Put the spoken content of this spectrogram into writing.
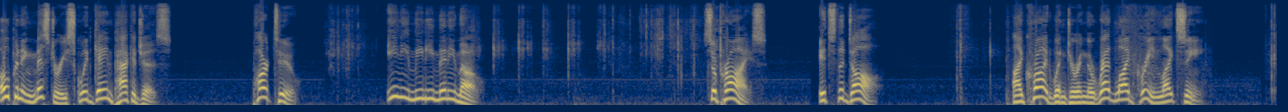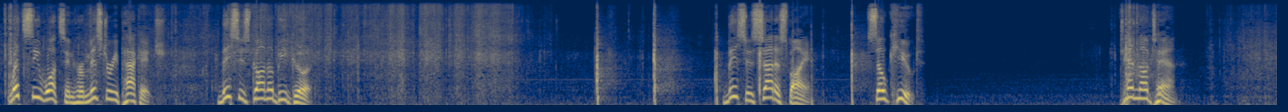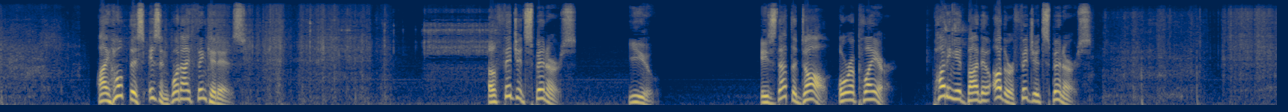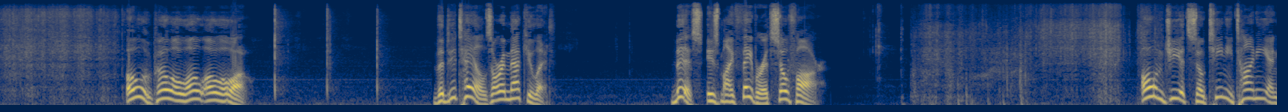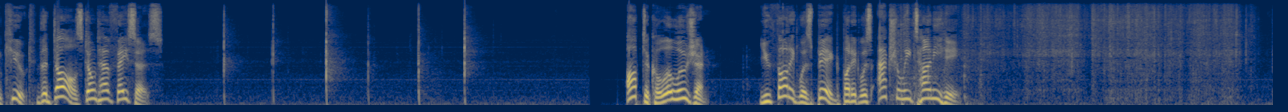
Opening Mystery Squid Game Packages. Part 2. Eeny Meeny Miny Mo. Surprise! It's the doll. I cried when during the red light green light scene. Let's see what's in her mystery package. This is gonna be good. This is satisfying. So cute. 10 out of 10. I hope this isn't what I think it is. A fidget spinners. You. Is that the doll or a player? Putting it by the other fidget spinners. Oh, oh, oh, oh, oh, oh, oh. The details are immaculate. This is my favorite so far. OMG it's so teeny tiny and cute. The dolls don't have faces. Optical illusion. You thought it was big but it was actually tiny he.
